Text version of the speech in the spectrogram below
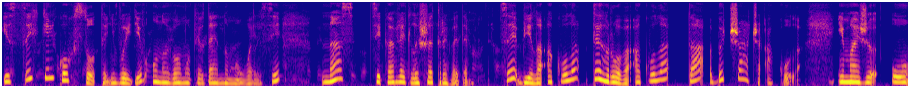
Із цих кількох сотень видів у новому південному Уельсі нас цікавлять лише три види: це біла акула, тигрова акула та бичача акула. І майже у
